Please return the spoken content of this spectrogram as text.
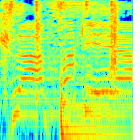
club, fuck it up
